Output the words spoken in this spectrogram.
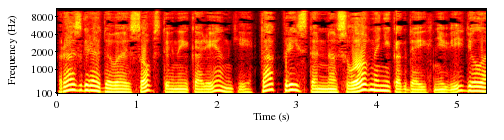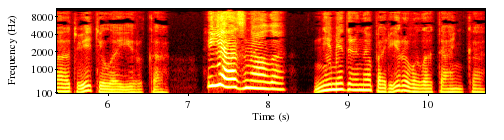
Разглядывая собственные коренки, так пристально, словно никогда их не видела, ответила Ирка. «Я знала!» — немедленно парировала Танька.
